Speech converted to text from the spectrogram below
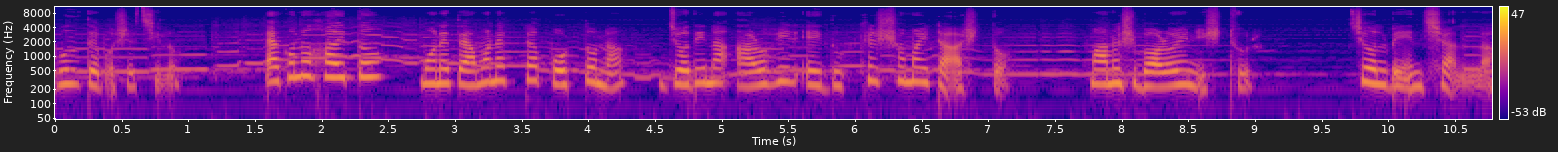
ভুলতে বসেছিল। এখনও হয়তো মনে তেমন একটা পড়তো না যদি না আরোহীর এই দুঃখের সময়টা আসতো। মানুষ বড়ই নিষ্ঠুর। চলবে ইনশাল্লাহ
